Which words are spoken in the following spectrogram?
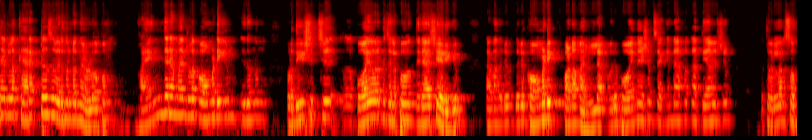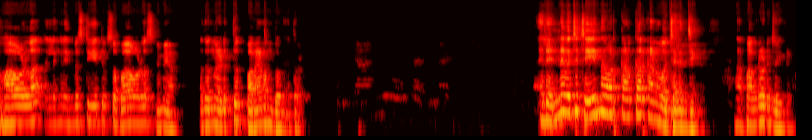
ആയിട്ടുള്ള ക്യാരക്ടേഴ്സ് വരുന്നുണ്ടെന്നേ ഉള്ളൂ. അപ്പം ഭയങ്കരമായിട്ടുള്ള കോമഡിയും ഇതൊന്നും പ്രതീക്ഷിച്ച് പോയവർക്ക് ചിലപ്പോൾ നിരാശയായിരിക്കും. കാരണം അതൊരു ഇതൊരു കോമഡി പടമല്ല. ഒരു പോയിന്റ് ശേഷം സെക്കൻഡ് ഹാഫ് ഒക്കെ അത്യാവശ്യം ത്രില്ലർ സ്വഭാവമുള്ള അല്ലെങ്കിൽ ഇൻവെസ്റ്റിഗേറ്റീവ് സ്വഭാവമുള്ള സിനിമയാണ്. അതൊന്നും എടുത്ത് പറയണം തോന്നി അത്ര അല്ല എന്നെ വെച്ച് ചെയ്യുന്നവർക്ക് ആൾക്കാർക്കാണല്ലോ ചലഞ്ചിങ് അപ്പൊ അവരോട് ചോദിക്കണം.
